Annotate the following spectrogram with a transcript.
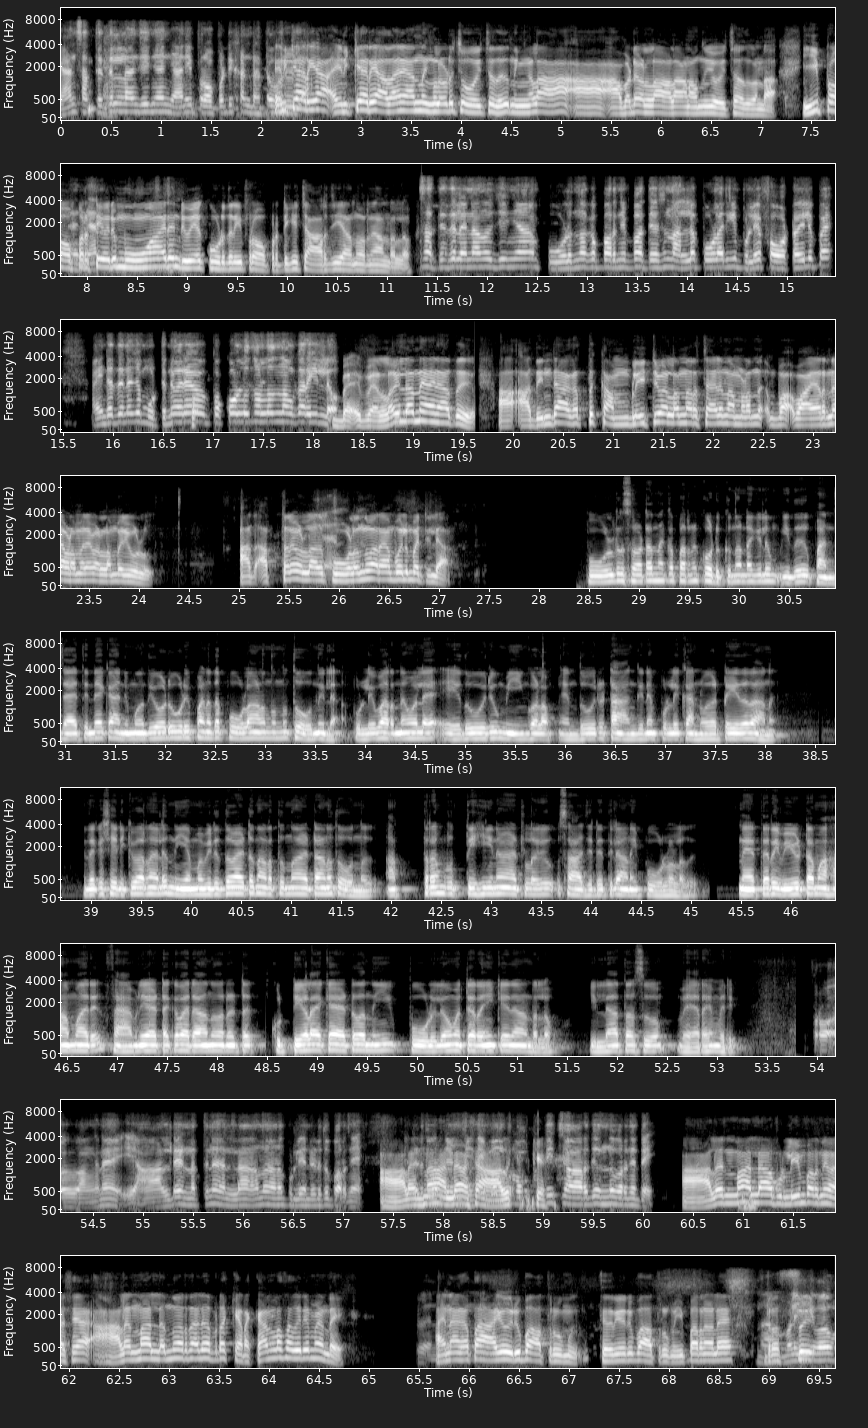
ഞാൻ സത്യത്തിൽ കഴിഞ്ഞാൽ ഞാൻ ഈ പ്രോപ്പർട്ടി കണ്ടിട്ട്. എനിക്കറിയാം എനിക്കറിയാം. അതാ ഞാൻ നിങ്ങളോട് ചോദിച്ചത്. നിങ്ങൾ ആ അവിടെ ഉള്ള ആളാണോ എന്ന് ചോദിച്ചത് അതുകൊണ്ടാ ഈ പ്രോപ്പർട്ടി ഒരു മൂവായിരം രൂപയെ കൂടുതൽ ഈ പ്രോപ്പർട്ടിക്ക് ചാർജ് ചെയ്യാന്ന് പറഞ്ഞാണ്ടല്ലോ. സത്യത്തിൽ എന്നാന്ന് വെച്ച് കഴിഞ്ഞാൽ പൂൾ എന്നൊക്കെ പറഞ്ഞപ്പോ അത്യാവശ്യം നല്ല പൂളായിരിക്കും. പുള്ളിയെ ഫോട്ടോയിൽ ഇപ്പൊ അതിന്റെ തന്നെ മുട്ടിന് വരെ പൊക്കമുള്ളൂ എന്നുള്ളത് നമുക്കറിയില്ലോ. വെള്ളം ഇല്ലെന്നേ അതിനകത്ത്. അതിന്റെ അകത്ത് കംപ്ലീറ്റ് വെള്ളം നിറച്ചാൽ നമ്മുടെ വയറിന്റെ അവിടം വരെ വെള്ളം വരുള്ളൂ. അത് അത്രേ ഉള്ളൂ. അത് പൂളെന്ന് പറയാൻ പോലും പറ്റില്ല. പൂൾ റിസോർട്ട് എന്നൊക്കെ പറഞ്ഞ് കൊടുക്കുന്നുണ്ടെങ്കിലും ഇത് പഞ്ചായത്തിന്റെയൊക്കെ അനുമതിയോടുകൂടി പണിത പൂളാണെന്നൊന്നും തോന്നുന്നില്ല. പുള്ളി പറഞ്ഞ പോലെ ഏതോ ഒരു മീൻകുളം എന്തോ ഒരു ടാങ്കിനെ പുള്ളി കൺവേർട്ട് ചെയ്തതാണ്. ഇതൊക്കെ ശരിക്കും പറഞ്ഞാൽ നിയമവിരുദ്ധമായിട്ട് നടത്തുന്നതായിട്ടാണ് തോന്നുന്നത്. അത്ര വൃത്തിഹീനമായിട്ടുള്ളൊരു സാഹചര്യത്തിലാണ് ഈ പൂളുള്ളത് നേരത്തെ റിവ്യൂ ഇട്ട മഹാന്മാർ ഫാമിലി ആയിട്ടൊക്കെ വരാമെന്ന് പറഞ്ഞിട്ട് കുട്ടികളെയൊക്കെ ആയിട്ട് വന്ന് ഈ പൂളിലോ മറ്റോ ഇറങ്ങിക്കഴിഞ്ഞാണ്ടല്ലോ ഇല്ലാത്ത അസുഖം വേറെയും വരും. അങ്ങനെ ആളുടെ എണ്ണത്തിന് അല്ല എന്നാണ് പുള്ളി എന്റെ അടുത്ത് പറഞ്ഞേ. ആളെണ്ണ അല്ല പക്ഷെ ആൾക്ക് ചാർജ് എന്ന് പറഞ്ഞിട്ടേ. ആളെണ്ണ അല്ല പുള്ളിയും പറഞ്ഞു. പക്ഷെ ആളെണ്ണ അല്ലെന്ന് പറഞ്ഞാൽ അവിടെ കിടക്കാനുള്ള സൗകര്യം വേണ്ടേ? അതിനകത്ത് ആകെ ഒരു ബാത്റൂം ചെറിയൊരു ബാത്റൂം ഈ പറഞ്ഞ പോലെ ഡ്രസ്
